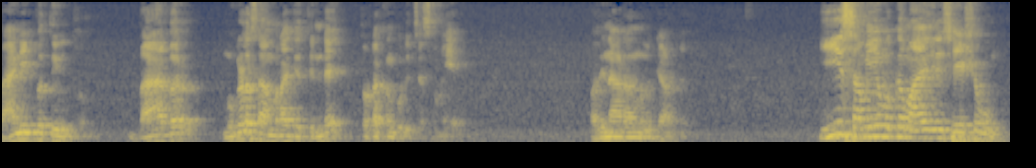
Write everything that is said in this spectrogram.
പാനിപ്പത്ത് യുദ്ധം ബാബർ മുഗള സാമ്രാജ്യത്തിന്റെ തുടക്കം കുറിച്ച സമയം പതിനാറാം നൂറ്റാണ്ട്. ഈ സമയമൊക്കെ ആയതിനു ശേഷവും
